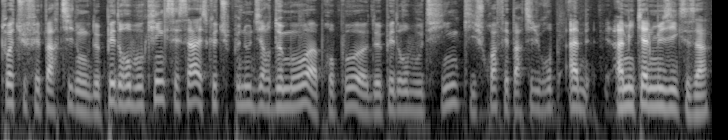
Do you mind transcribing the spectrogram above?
toi, tu fais partie donc de Pedro Booking, c'est ça? Est-ce que tu peux nous dire deux mots à propos de Pedro Booking, qui, je crois, fait partie du groupe Am- Amical Music, c'est ça?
